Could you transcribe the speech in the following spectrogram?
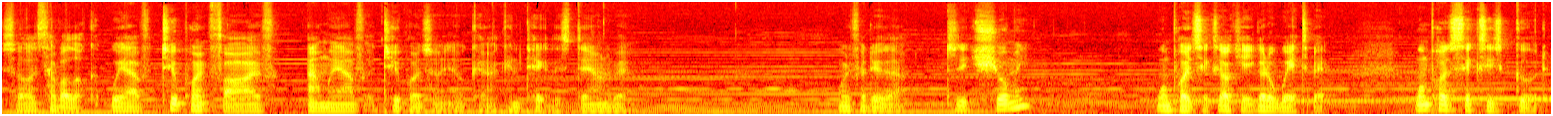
so let's have a look. We have 2.5 and we have 2.7. Okay, I can take this down a bit. What if I do that? Does it show me? 1.6. Okay, you got to wait a bit. 1.6 is good.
